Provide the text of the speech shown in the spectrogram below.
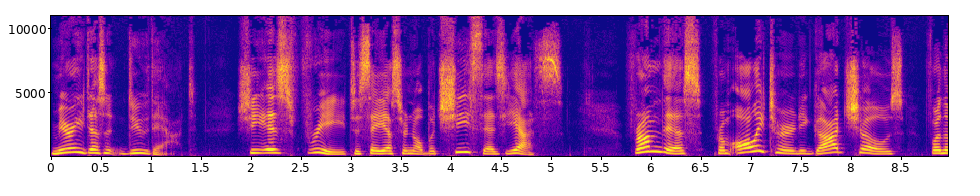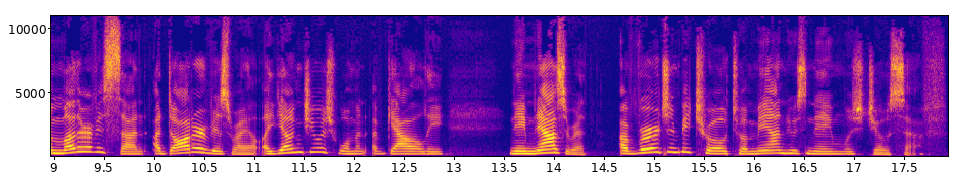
Mary doesn't do that. She is free to say yes or no, but she says yes. From this, from all eternity, God chose for the mother of his son, a daughter of Israel, a young Jewish woman of Galilee named Nazareth, a virgin betrothed to a man whose name was Joseph,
